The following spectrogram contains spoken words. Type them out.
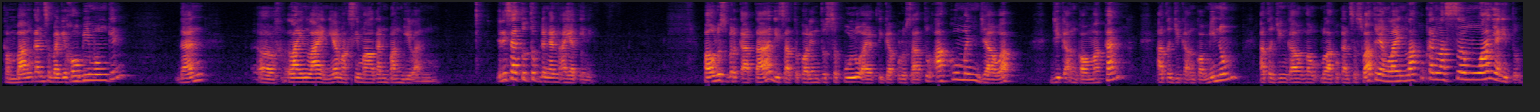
Kembangkan sebagai hobi mungkin. Dan uh, lain-lain ya, maksimalkan panggilanmu. Jadi saya tutup dengan ayat ini. Paulus berkata di 1 Korintus 10 ayat 31, Aku menjawab, jika engkau makan, atau jika engkau minum, atau jika engkau melakukan sesuatu yang lain, lakukanlah semuanya itu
